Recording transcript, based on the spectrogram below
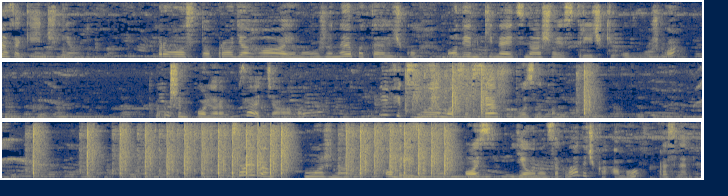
На закінчення просто продягаємо уже не петелечку, один кінець нашої стрічки у вушко, іншим кольором затягуємо і фіксуємо це все вузликом. Зайве можна обрізати. Ось є у нас закладочка або браслетик.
